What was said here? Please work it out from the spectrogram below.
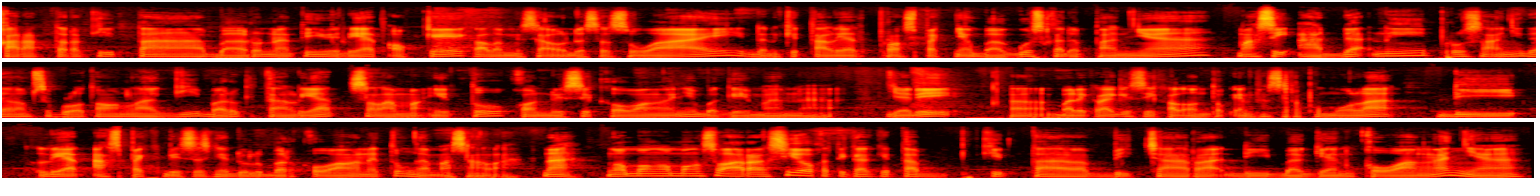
karakter kita, baru nanti lihat oke okay, kalau misalnya udah sesuai dan kita lihat prospeknya bagus ke depannya, masih ada nih perusahaannya dalam 10 tahun lagi, baru kita lihat selama itu kondisi keuangannya bagaimana. Jadi uh, balik lagi sih kalau untuk investor pemula di lihat aspek bisnisnya dulu berkeuangan itu nggak masalah. Nah, ngomong-ngomong soal rasio ketika kita kita bicara di bagian keuangannya,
